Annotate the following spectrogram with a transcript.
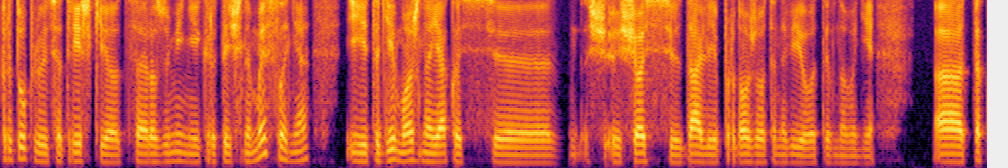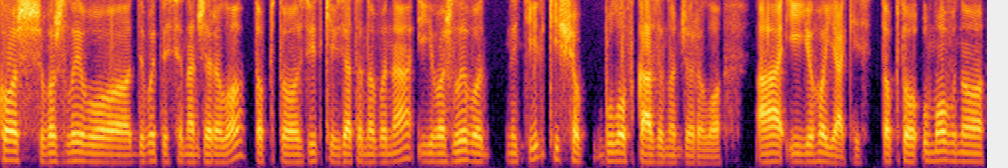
Притуплюється трішки це розуміння і критичне мислення, і тоді можна якось е, щось далі продовжувати навіювати в новині. Також важливо дивитися на джерело, тобто звідки взята новина, і важливо не тільки, щоб було вказано джерело, а і його якість. Тобто, умовно,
